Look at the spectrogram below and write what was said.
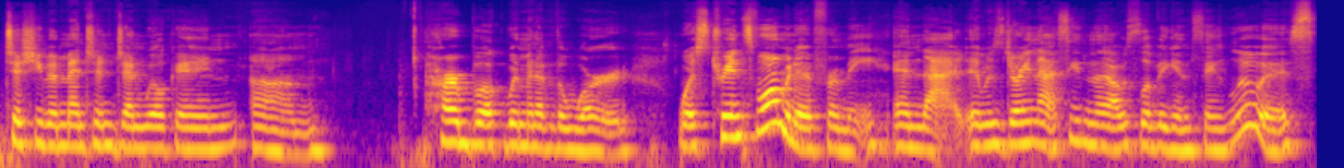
Toshiba mentioned Jen Wilkin. Um, her book, Women of the Word, was transformative for me in that. It was during that season that I was living in St. Louis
